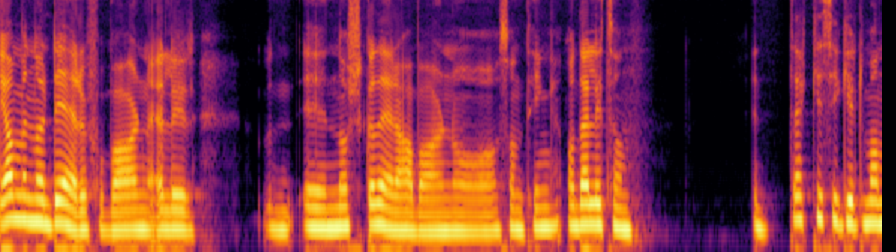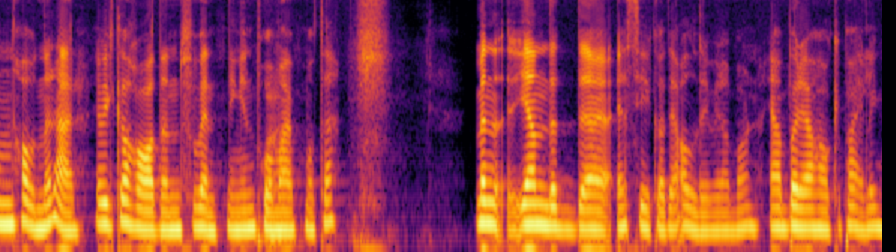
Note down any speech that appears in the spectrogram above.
Ja, men når dere får barn, eller eh, når skal dere ha barn, og sånne ting. Og det er litt sånn Det er ikke sikkert man havner der. Jeg vil ikke ha den forventningen på Nei. meg, på en måte. Men igjen, det, det, jeg sier ikke at jeg aldri vil ha barn. Jeg bare jeg har ikke peiling.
